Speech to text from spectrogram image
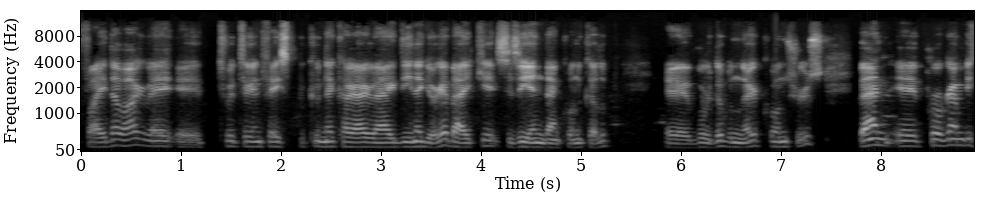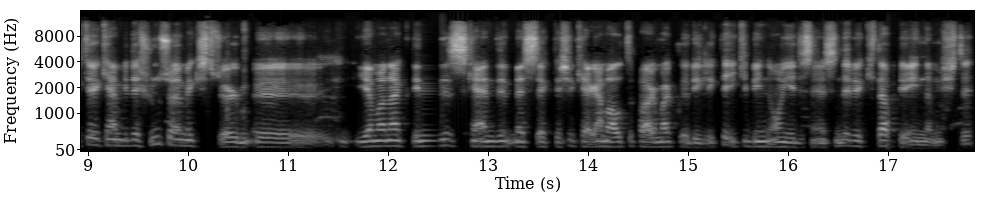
fayda var ve e, Twitter'ın Facebook'un ne karar verdiğine göre belki sizi yeniden konuk alıp e, burada bunları konuşuruz. Ben e, program bitirirken bir de şunu söylemek istiyorum. E, Yaman Akdeniz kendi meslektaşı Kerem Altıparmak'la birlikte 2017 senesinde bir kitap yayınlamıştı.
